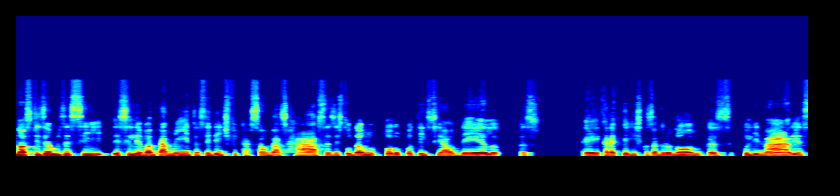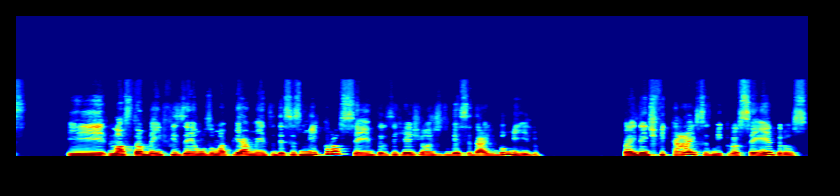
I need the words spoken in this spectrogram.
nós fizemos esse, esse levantamento, essa identificação das raças, estudamos todo o potencial delas, é, características agronômicas, culinárias, e nós também fizemos um mapeamento desses microcentros e regiões de diversidade do milho. Para identificar esses microcentros,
